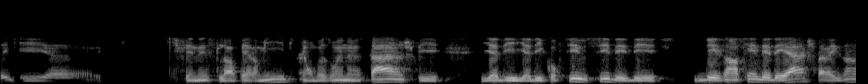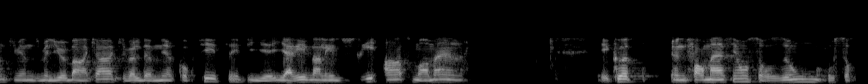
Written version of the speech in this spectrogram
tu sais, qui, euh, qui finissent leur permis puis qui ont besoin d'un stage, puis il y a des, il y a des courtiers aussi, des, des, des anciens DDH, par exemple, qui viennent du milieu bancaire, qui veulent devenir courtiers, tu sais, puis ils arrivent dans l'industrie en ce moment. Écoute, une formation sur Zoom ou sur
